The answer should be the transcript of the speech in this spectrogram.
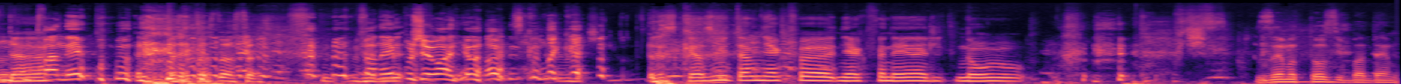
Да. Това не е по, това не е по желание, но искам да кажа. Разказвай ми там някаква, някаква нейна ли- много... Взема този бадем.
